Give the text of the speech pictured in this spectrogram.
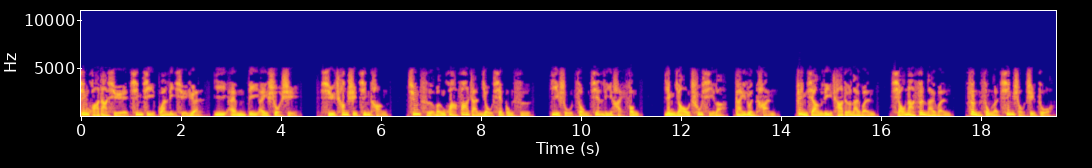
清华大学经济管理学院 EMBA 硕士、许昌市金堂钧瓷文化发展有限公司艺术总监李海峰应邀出席了该论坛，并向理查德莱文、乔纳森莱文赠送了亲手制作、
